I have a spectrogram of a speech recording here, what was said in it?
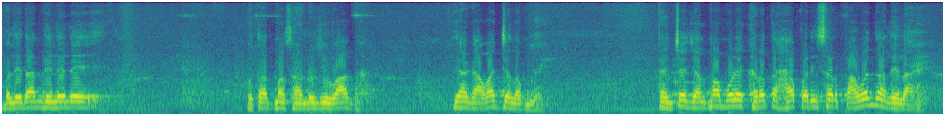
बलिदान दिलेले हुतात्मा सांडूजी वाघ या गावात जन्मले. त्यांच्या जन्मामुळे खरं तर हा परिसर पावन झालेला आहे.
